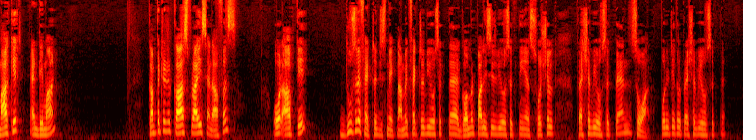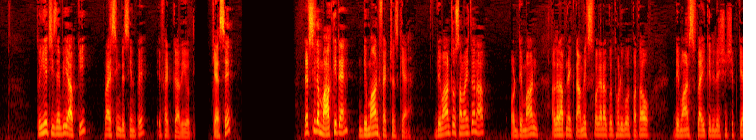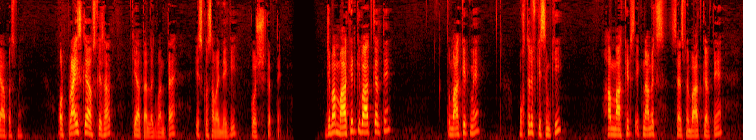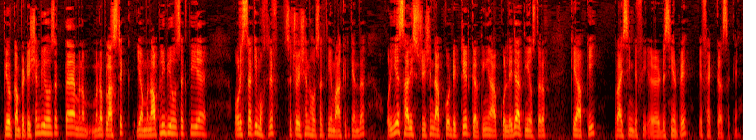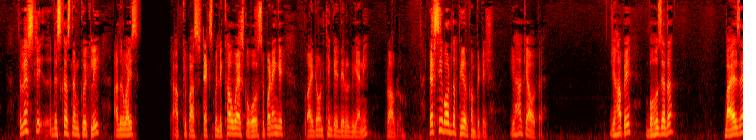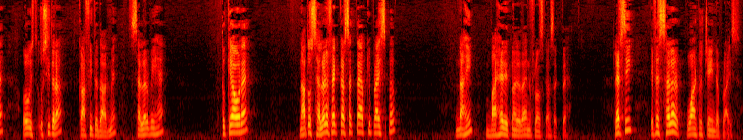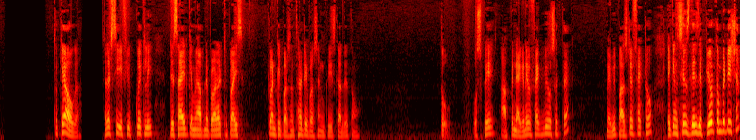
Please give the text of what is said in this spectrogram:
market and demand competitive cost price and offers اور آپ کے دوسرے فیکٹر جس میں اکنامک فیکٹر بھی ہو سکتا ہے گورنمنٹ پالیسیز بھی ہو سکتی ہیں سوشل پریشر بھی ہو سکتا ہے and so on political pressure بھی ہو سکتا ہے تو یہ چیزیں بھی آپ کی پرائسنگ ڈیسیزن پہ افیکٹ کر رہی ہوتی کیسے let see the market and demand factor کیا ہے ڈیمانڈ تو سمجھتے ہو نا آپ اور ڈیمانڈ اگر آپ نے اکنامکس وغیرہ کو تھوڑی بہت پتا ہو ڈیمانڈ سپلائی کی ریلیشن شپ کیا آپس میں اور پرائز کیا اس کے ساتھ کیا تعلق بنتا ہے اس کو سمجھنے کی کوشش کرتے ہیں جب ہم مارکیٹ کی بات کرتے ہیں تو مارکیٹ میں مختلف قسم کی ہم مارکیٹس اکنامکس سینس میں بات کرتے ہیں پیور کمپٹیشن بھی ہو سکتا ہے منوپلاسٹک یا مناپلی بھی ہو سکتی ہے اور اس طرح کی مختلف سچویشن ہو سکتی ہے مارکیٹ کے اندر اور یہ ساری سچویشن آپ کو ڈکٹیٹ کرتی ہیں آپ کو لے جاتی ہیں اس طرف کہ آپ کی پرائسنگ ڈسیزن uh, پہ افیکٹ کر سکیں تو let's discuss them quickly otherwise آپ کے پاس ٹیکس میں لکھا ہوا ہے اس کو غور سے پڑھیں گے تو I don't think there will be any problem let see about the pure competition یہاں کیا ہوتا ہے جہاں پہ بہت زیادہ بائرز ہیں اور اسی طرح کافی تعداد میں سیلر بھی ہیں تو کیا ہو رہا ہے نہ تو سیلر افیکٹ کر سکتا ہے آپ کی پرائس پر نہ ہی باہر اتنا زیادہ انفلوئنس کر سکتا ہے let see if a seller want to change the price تو کیا ہوگا لیٹ سی اف یو کہ میں اپنے پروڈکٹ کی price twenty percent thirty percent increase کر دیتا ہوں تو اس پہ آپ پہ نیگیٹو افیکٹ بھی ہو سکتا ہے میں بھی پازیٹو افیکٹ ہو لیکن since there is a pure competition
